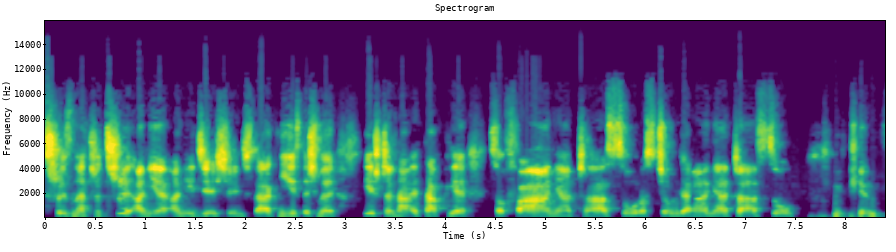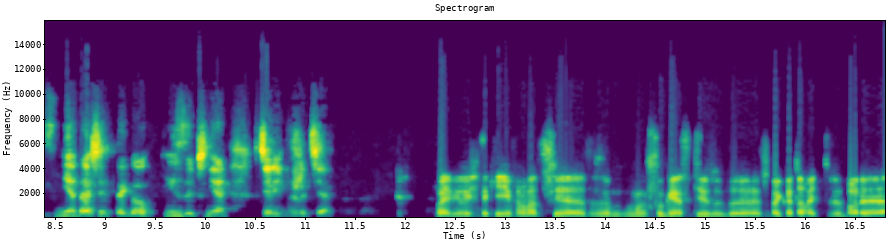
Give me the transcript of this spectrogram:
Trzy znaczy trzy, a nie, a nie 10, tak? Nie jesteśmy jeszcze na etapie cofania czasu, rozciągania czasu, więc nie da się tego fizycznie wcielić w życie. Pojawiły się takie informacje, sugestie, żeby zbojkotować te wybory,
